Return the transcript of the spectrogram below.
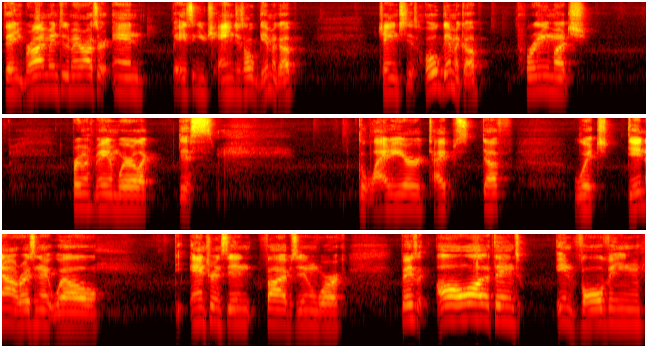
Then you brought him into the main roster and basically you changed his whole gimmick up. Changed his whole gimmick up. Pretty much, pretty much made him wear like this gladiator type stuff which did not resonate well. The entrance didn't vibes didn't work. Basically, all the things involving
